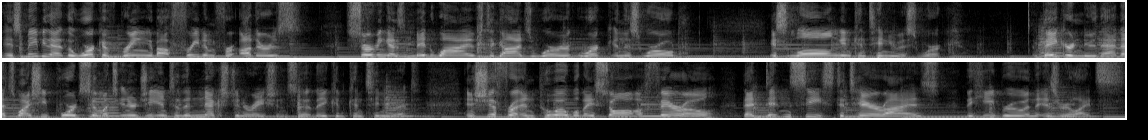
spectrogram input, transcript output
it's maybe that the work of bringing about freedom for others, serving as midwives to God's wor- work in this world, it's long and continuous work. Baker knew that. That's why she poured so much energy into the next generation so that they could continue it. And Shiphrah and Puah, well, they saw a Pharaoh that didn't cease to terrorize the Hebrew and the Israelites.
